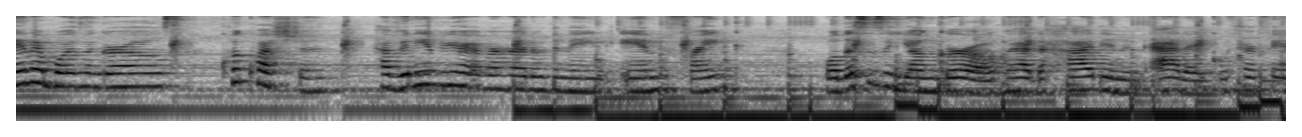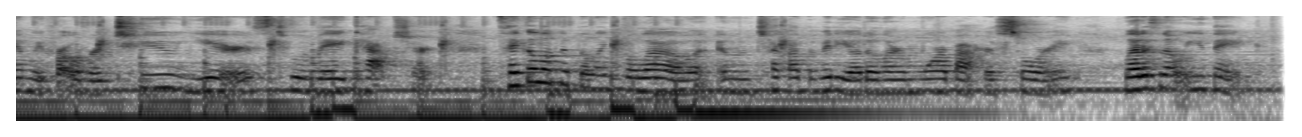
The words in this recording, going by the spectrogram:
Hey there, boys and girls. Quick question Have any of you ever heard of the name Anne Frank? Well, this is a young girl who had to hide in an attic with her family for over two years to evade capture. Take a look at the link below and check out the video to learn more about her story. Let us know what you think.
